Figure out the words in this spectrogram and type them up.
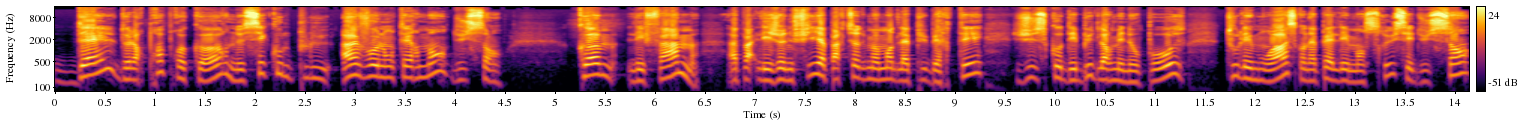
d'elles, de leur propre corps, ne s'écoule plus involontairement du sang comme les femmes, les jeunes filles, à partir du moment de la puberté jusqu'au début de leur ménopause, tous les mois, ce qu'on appelle les menstrues, c'est du sang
